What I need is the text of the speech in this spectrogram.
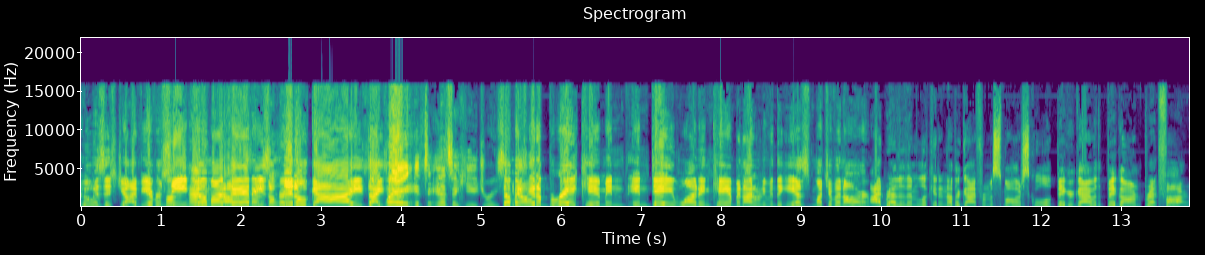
who is this Joe? Have you ever Montana seen kid. Joe Montana? sounds he's a great. little guy. He's not. he's Wait, gonna- it's that's a huge reach. Somebody's You know- gonna break him in in day one in camp, and I don't even think he has much of an arm. I'd rather them look at another guy from a smaller school, a bigger guy with a big arm, Brett Favre,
